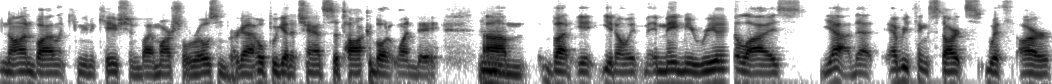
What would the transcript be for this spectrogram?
nonviolent communication by marshall rosenberg i hope we get a chance to talk about it one day mm-hmm. um, but it you know it, it made me realize yeah that everything starts with our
